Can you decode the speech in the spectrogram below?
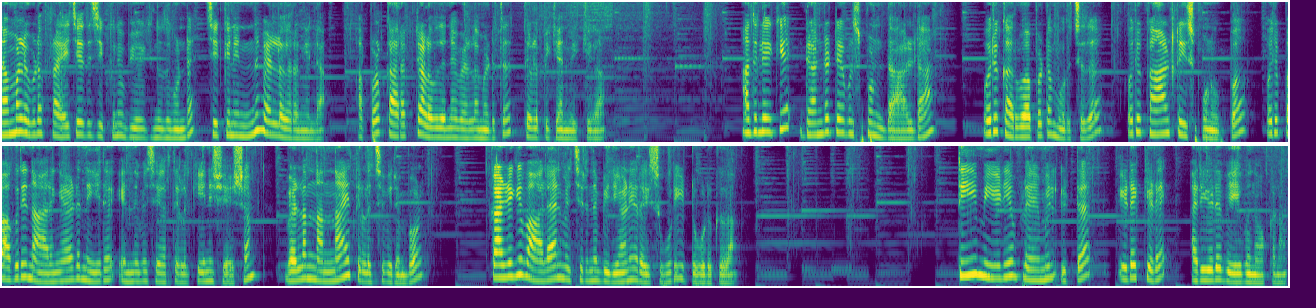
നമ്മളിവിടെ ഫ്രൈ ചെയ്ത ചിക്കൻ ഉപയോഗിക്കുന്നത് കൊണ്ട് ചിക്കനിൽ നിന്ന് വെള്ളം ഇറങ്ങില്ല. അപ്പോൾ കറക്റ്റ് അളവ് തന്നെ വെള്ളമെടുത്ത് തിളപ്പിക്കാൻ വെക്കുക. അതിലേക്ക് രണ്ട് ടേബിൾ സ്പൂൺ ഡാൽഡ ഒരു കറുവാപ്പട്ട മുറിച്ചത് ഒരു കാൽ ടീസ്പൂൺ ഉപ്പ് ഒരു പകുതി നാരങ്ങയുടെ നീര് എന്നിവ ചേർത്ത് ഇളക്കിയതിന് ശേഷം വെള്ളം നന്നായി തിളച്ച് വരുമ്പോൾ കഴുകി വാലാൻ വെച്ചിരുന്ന ബിരിയാണി റൈസ് കൂടി ഇട്ട് കൊടുക്കുക. തീ മീഡിയം ഫ്ലെയിമിൽ ഇട്ട് ഇടയ്ക്കിടെ അരിയുടെ വേവ് നോക്കണം.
